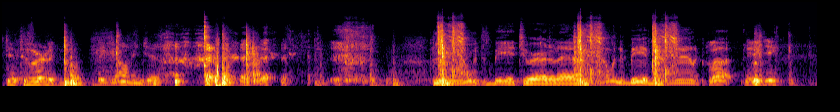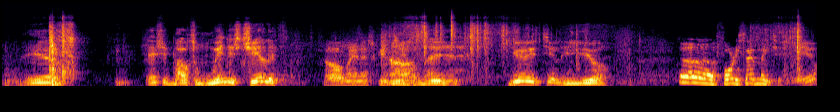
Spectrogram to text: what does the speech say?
Still too early to be yawning, Jeff. Man, I went to bed too early last night. I went to bed about nine o'clock. Did you? Yeah. That Actually bought some Wendy's chili. Oh man, that's good. Oh chili. man. Good chili. Yeah. Uh, 47 inches. Yeah.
